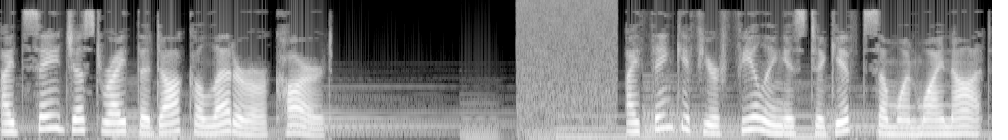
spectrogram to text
I'd say just write the doc a letter or card. I think if your feeling is to gift someone why not?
